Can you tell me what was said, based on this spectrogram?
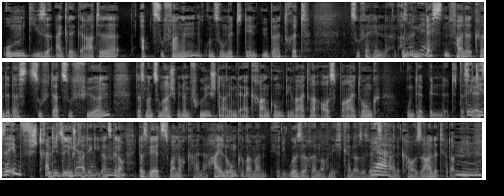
um diese Aggregate abzufangen und somit den Übertritt zu verhindern. Also im Okay. besten Falle könnte das zu, dazu führen, dass man zum Beispiel in einem frühen Stadium der Erkrankung die weitere Ausbreitung unterbindet. Das Durch diese durch Impfstrategie. diese Impfstrategie, dann, ganz ne? genau. Das wäre jetzt zwar noch keine Heilung, weil man ja die Ursache noch nicht kennt, also es wäre Ja. Mhm. jetzt keine kausale Therapie.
